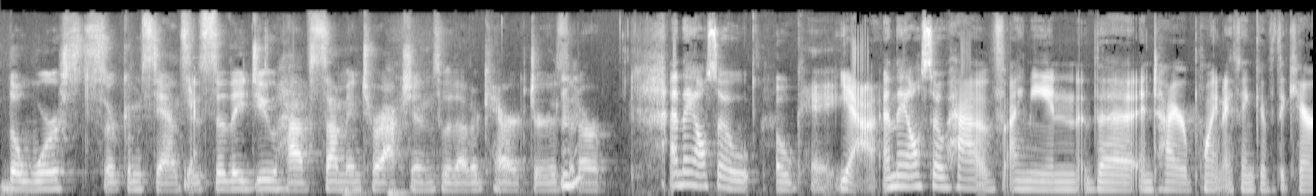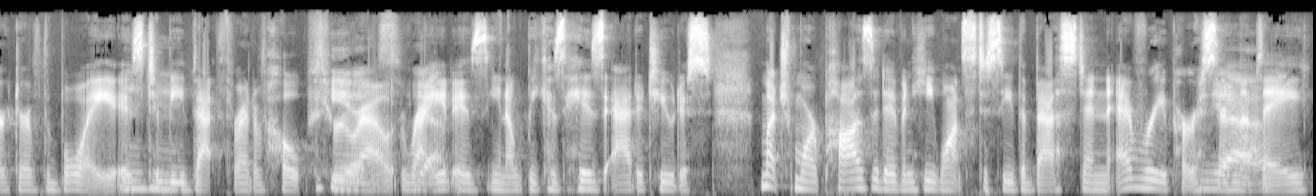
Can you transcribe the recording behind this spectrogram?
the worst circumstances. So they do have some interactions with other characters Mm-hmm. that are and they also okay. Yeah, and they also have, I mean, the entire point I think of the character of the boy is to be that thread of hope throughout, yeah. right? Is, you know, because his attitude is much more positive and he wants to see the best in every person Yeah. that they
